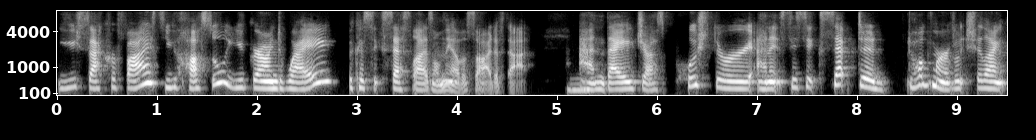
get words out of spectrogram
you sacrifice, you hustle, you grind away because success lies on the other side of that. Mm-hmm. And they just push through. And it's this accepted dogma of literally like,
